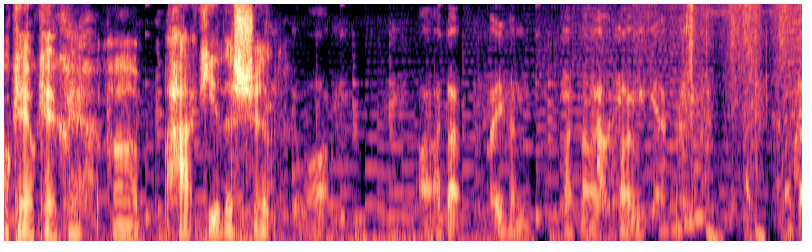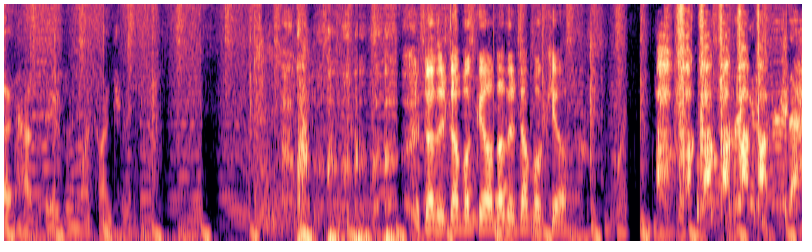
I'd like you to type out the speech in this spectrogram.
Okay, okay, okay. Uh, hotkey this shit. You what? I, I don't even. I know. I don't. you get a free I don't have Uber in my country. Another double kill, another double kill. Oh, fuck, fuck, fuck, fuck, fuck. through that?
